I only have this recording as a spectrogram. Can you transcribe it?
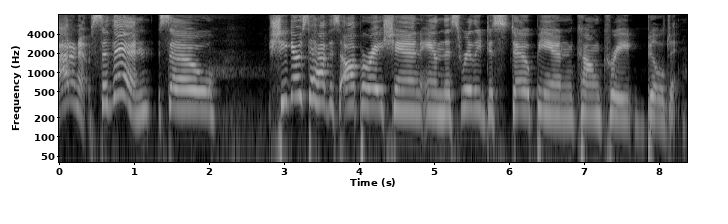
I don't know. So then, so she goes to have this operation in this really dystopian concrete building.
